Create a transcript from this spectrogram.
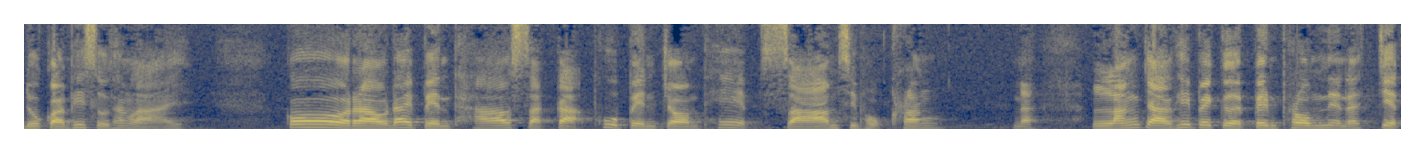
ดูก่อนพิสูจน์ทั้งหลาย ก็เราได้เป็นเท้าสักกะผู้เป็นจอมเทพ 36 ครั้งนะหลังจากที่ไปเกิดเป็นพรหมเนี่ยนะเจ็ด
